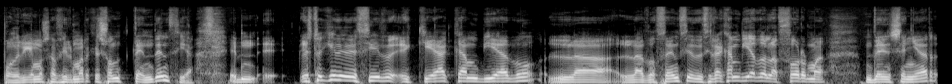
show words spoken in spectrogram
podríamos afirmar que son tendencia. Em, eh, ¿Esto quiere decir eh, que ha cambiado la, la docencia? Es decir, ¿ha cambiado la forma de enseñar?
